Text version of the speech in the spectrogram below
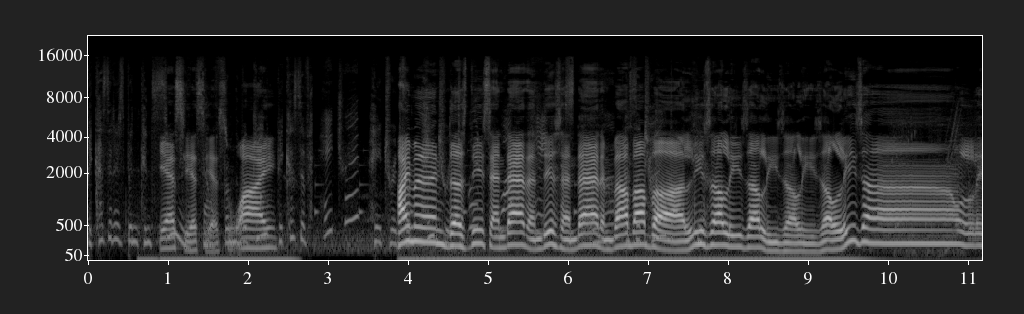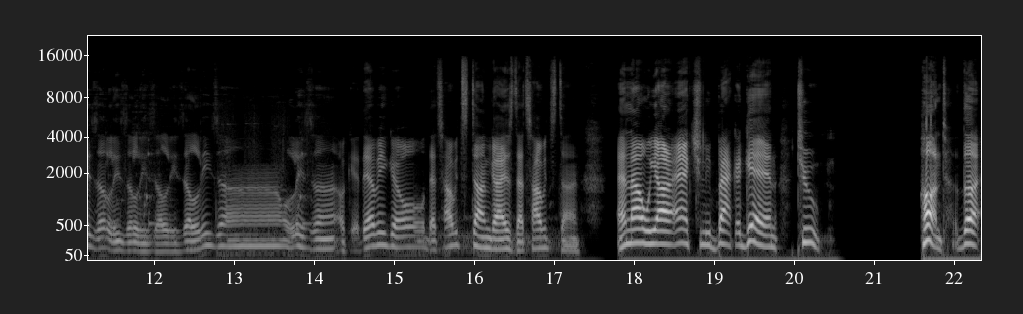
because it has been Yes, yes, yes. Why? Because of hatred? Hatred. Hyman hatred. does oh, this and that and this and that and blah blah blah. Lisa, Lisa, Lisa, Lisa, Lisa, Lisa, Lisa, Lisa, Lisa, Lisa, Lisa. Okay, there we go. That's how it's done, guys. That's how it's done. And now we are actually back again to hunt the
